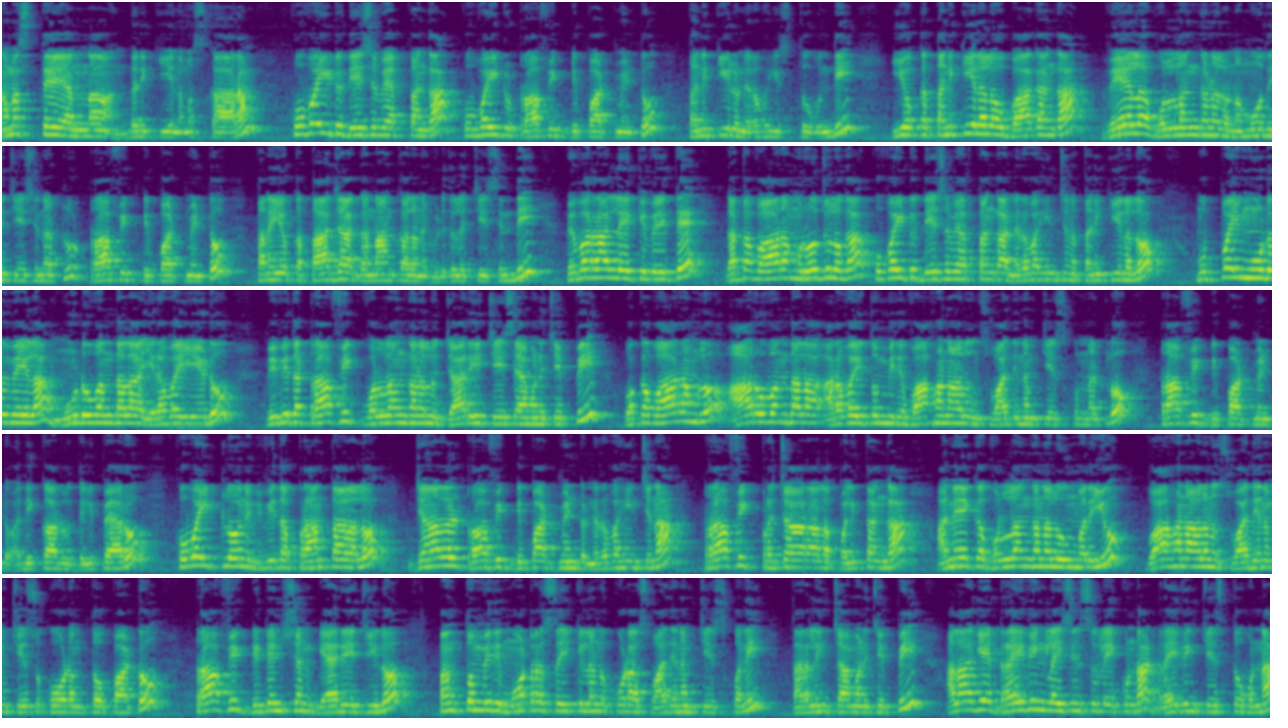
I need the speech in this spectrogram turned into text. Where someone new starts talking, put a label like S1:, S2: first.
S1: నమస్తే అన్న అందరికీ నమస్కారం. కువైట్ దేశవ్యాప్తంగా కువైట్ ట్రాఫిక్ డిపార్ట్మెంట్ తనిఖీలు నిర్వహిస్తూ ఉంది. ఈ యొక్క తనిఖీలలో భాగంగా వేల ఉల్లంఘనలు నమోదు చేసినట్లు ట్రాఫిక్ డిపార్ట్మెంట్ తన యొక్క తాజా గణాంకాలను విడుదల చేసింది. వివరాల్లోకి వెళితే గత వారం రోజులుగా కువైట్ దేశవ్యాప్తంగా నిర్వహించిన తనిఖీలలో ముప్పై మూడు వేల మూడు వందల ఇరవై ఏడు వివిధ ట్రాఫిక్ ఉల్లంఘనలు జారీ చేశామని చెప్పి ఒక వారంలో ఆరు వందల అరవై తొమ్మిది వాహనాలను స్వాధీనం చేసుకున్నట్లు ట్రాఫిక్ డిపార్ట్మెంట్ అధికారులు తెలిపారు. కువైట్లోని వివిధ ప్రాంతాలలో జనరల్ ట్రాఫిక్ డిపార్ట్మెంట్ నిర్వహించిన ట్రాఫిక్ ప్రచారాల ఫలితంగా అనేక ఉల్లంఘనలు మరియు వాహనాలను స్వాధీనం చేసుకోవడంతో పాటు ట్రాఫిక్ డిటెన్షన్ గ్యారేజీలో పంతొమ్మిది మోటార్ సైకిళ్ళను కూడా స్వాధీనం చేసుకొని తరలించామని చెప్పి అలాగే డ్రైవింగ్ లైసెన్స్ లేకుండా డ్రైవింగ్ చేస్తూ ఉన్న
